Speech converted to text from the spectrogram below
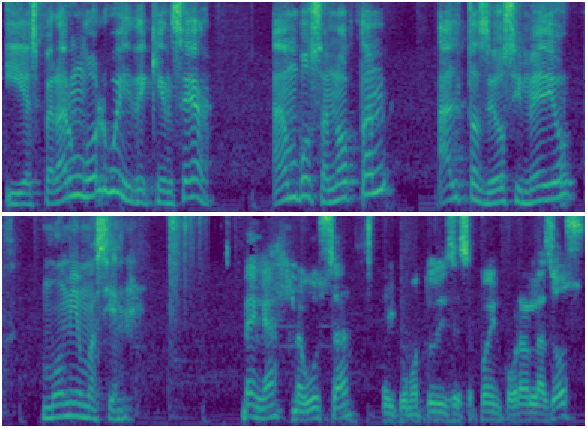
y esperar un gol, güey, de quien sea. Ambos anotan, altas de dos y medio, momio más 100. Venga, me gusta. Y como tú dices, se pueden cobrar las dos.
